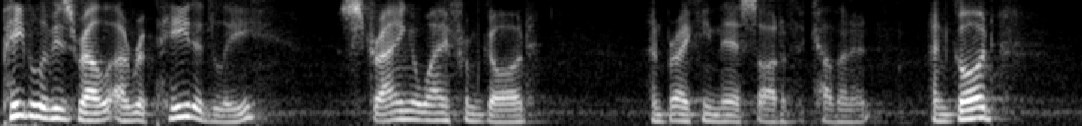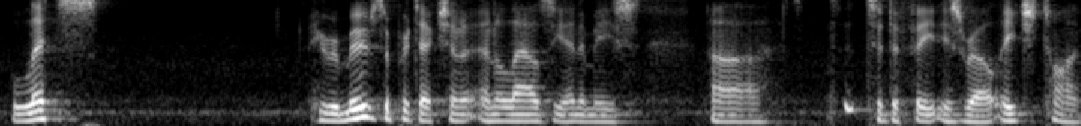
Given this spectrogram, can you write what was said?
people of Israel are repeatedly straying away from God and breaking their side of the covenant. And God lets, He removes the protection and allows the enemies uh, to defeat Israel each time.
